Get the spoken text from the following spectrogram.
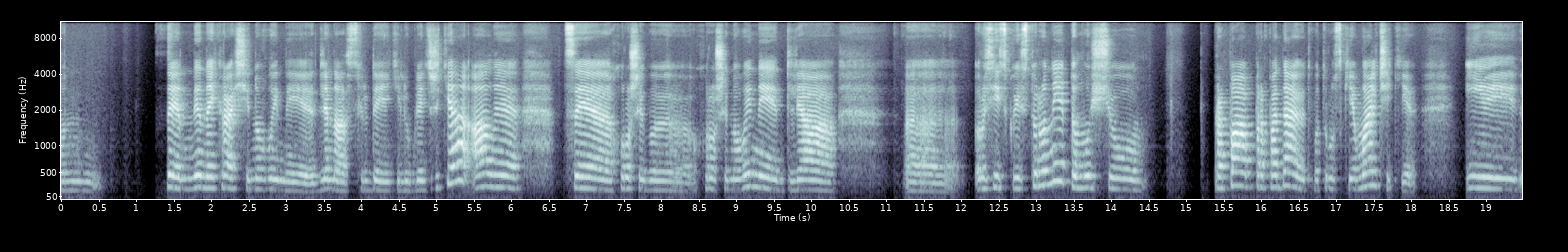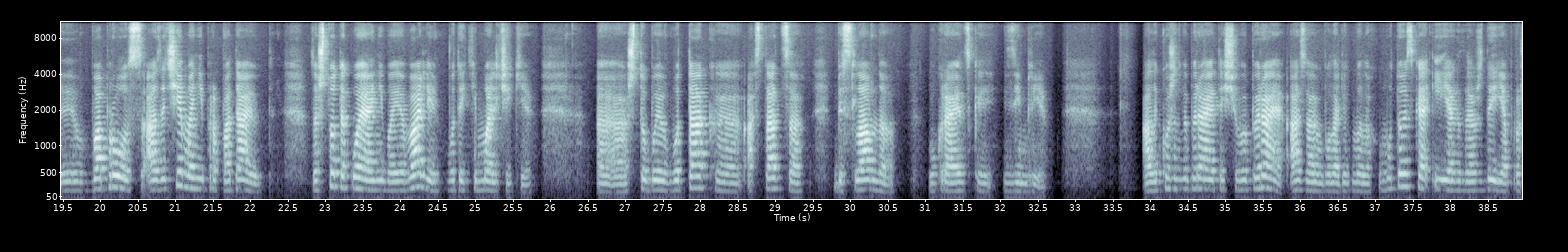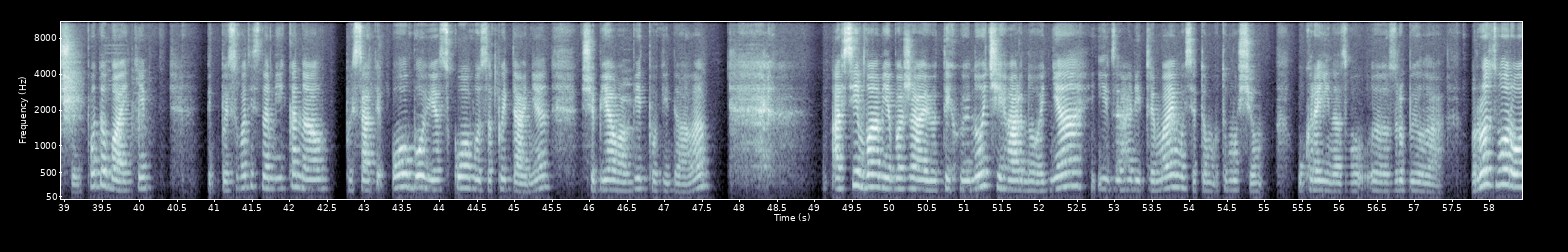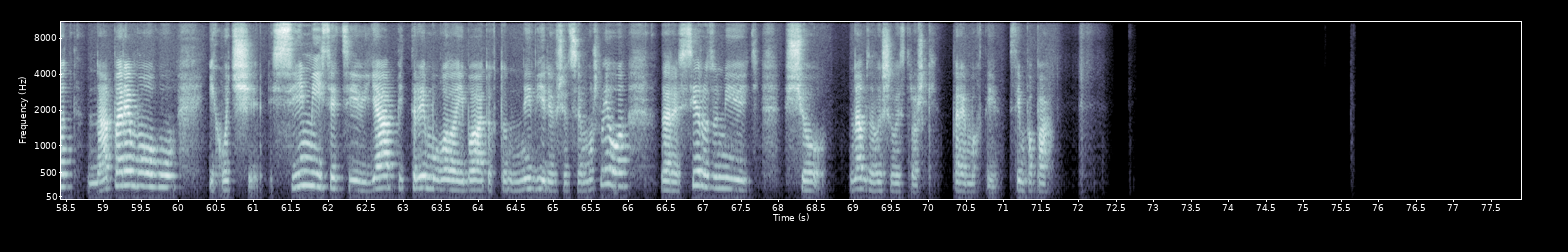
це не найкращі новини для нас, людей, які люблять життя, але це хороші, е, хороші новини для е, російської сторони, тому що пропа- пропадають вот русские мальчики, и э, вопрос, а зачем они пропадают? За что такое они воевали, вот эти мальчики, э, чтобы вот так э, остаться бесславно в українській землі? Але кожен вибирає те, що вибирає. А з вами була Людмила Хомутовська. І як завжди, я прошу подобайки, підписуватись на мій канал, писати обов'язково запитання, щоб я вам відповідала. А всім вам я бажаю тихої ночі, гарного дня і взагалі тримаємося, тому, тому що Україна е, зробила розворот на перемогу. І хоч сім місяців я підтримувала, і багато хто не вірив, що це можливо, зараз всі розуміють, що нам залишилось трошки перемогти. Всім па-па!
